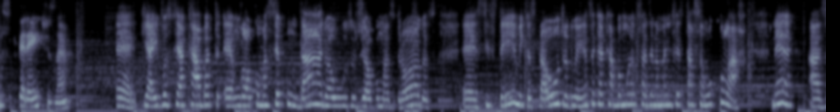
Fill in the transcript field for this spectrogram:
diferentes, né? É, que aí você acaba, é um glaucoma secundário ao uso de algumas drogas é, sistêmicas para outra doença que acaba fazendo a manifestação ocular, né? As,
